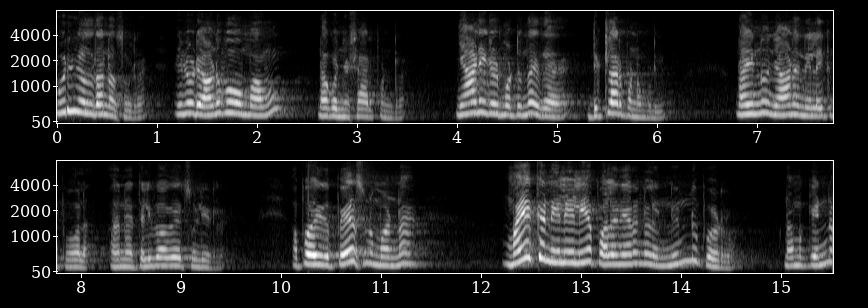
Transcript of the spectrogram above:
புரிதல் தான் நான் சொல்கிறேன் என்னுடைய அனுபவமாகவும் நான் கொஞ்சம் ஷேர் பண்ணுறேன் ஞானிகள் மட்டும்தான் இதை டிக்ளேர் பண்ண முடியும். நான் இன்னும் ஞான நிலைக்கு போகலை. அதை நான் தெளிவாகவே சொல்லிடுறேன். அப்போ இது பேசணுமான்னா மயக்க நிலையிலேயே பல நேரங்களில் நின்று போயிடுறோம். நமக்கு என்ன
